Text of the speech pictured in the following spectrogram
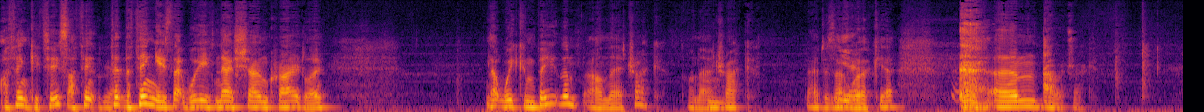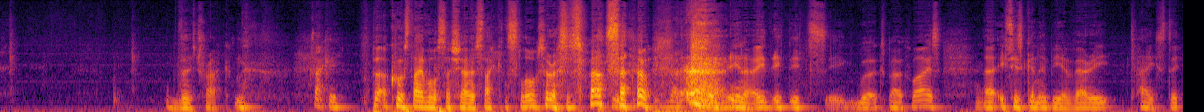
I think it is. I think Yeah. th- the thing is that we've now shown Cradley that we can beat them on their track, on our Mm. track. How does that Yeah. work? Yeah. um, Our track, the track. tracky. But of course, they've also shown us they can slaughter us as well. So you know, it, it, it's, it works both ways. Uh, it is going to be a very tasty.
